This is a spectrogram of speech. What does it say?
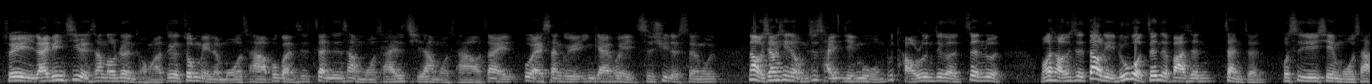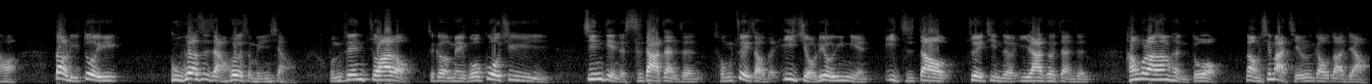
所以来宾基本上都认同啊，这个中美的摩擦，不管是战争上摩擦还是其他摩擦哦，在未来三个月应该会持续的升温。那我相信呢，我们是财经节目，我们不讨论这个政论，我要讨论是到底如果真的发生战争或是一些摩擦的话，到底对于股票市场会有什么影响？我们今天抓了这个美国过去。经典的十大战争，从最早的一九六一年，一直到最近的伊拉克战争，夯不啷当很多。那我们先把结论告诉大家，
